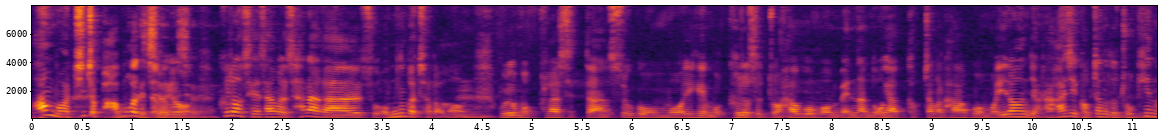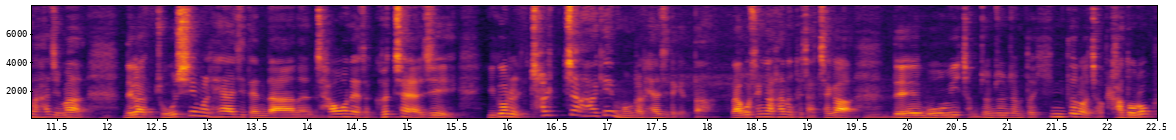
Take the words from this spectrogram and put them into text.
아, 뭐 진짜 바보가 그쵸, 됐잖아요. 그쵸, 예. 그런 세상을 살아갈 수 없는 것처럼 음. 우리가 뭐 플라스틱도 안 쓰고 뭐 이게 뭐 그릇을 좀 하고 음. 뭐 맨날 농약 걱정을 하고 뭐 이런 여러 가지 걱정들도 좋기는 음. 하지만 내가 조심을 해야지 된다는 차원에서 거쳐야지 이거를 철저하게 뭔가를 해야지 되겠다라고 생각하는 그 자체가 음. 내 몸이 점점 점점 더 힘들어져 가도록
